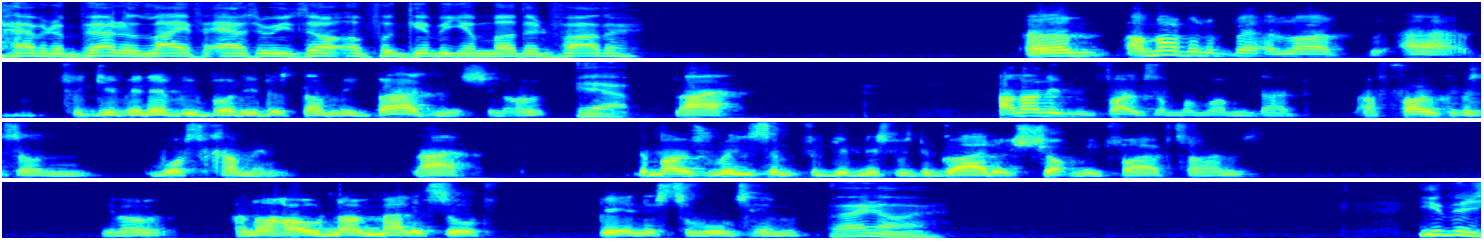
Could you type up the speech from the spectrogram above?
having a better life as a result of forgiving your mother and father. Um, I'm having a better life uh, forgiving everybody that's done me badness, you know? Yeah, Like, I don't even focus on my mum and dad. I focus on what's coming. Like, the most recent forgiveness was the guy that shot me five times. You know, and I hold no malice or bitterness towards him. Right on. You've been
